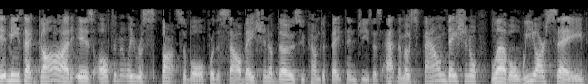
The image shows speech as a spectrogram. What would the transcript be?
It means that God is ultimately responsible for the salvation of those who come to faith in Jesus. At the most foundational level, we are saved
